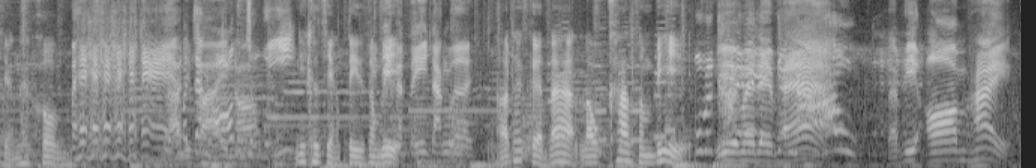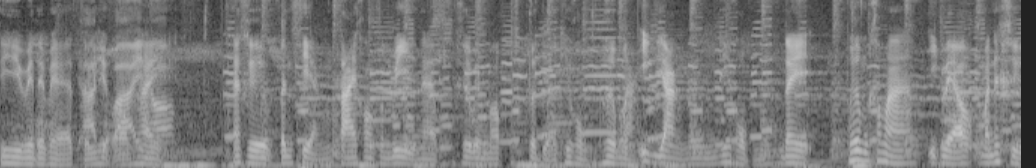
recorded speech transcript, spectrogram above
เสียงนาคมแห มมันจังหอมฉุยนี่คือเสียงตีซอมนี่บี้ก็ตีจังเลยเอาถ้าเกิดว่าเราฆ่าซอมบี้กูเป็นใครพี่ไม่ได้แพ้กันหนาวแต่พี่ออมให้ที่ไม่ได้แพ้ตัวที่ออกให้น้องก็คือเป็นเสียงตายของซอมบี้นะครับคือเป็นม็อบตัวเดียวที่ผมเพิ่มมา อีกอย่างหนึ่งที่ผมได้เพิ่มเข้ามาอีกแล้วมันก็คือ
